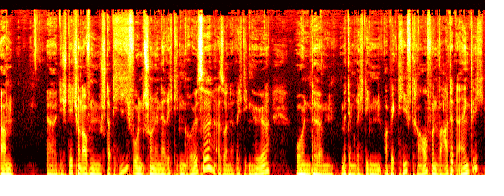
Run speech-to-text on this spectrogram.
ähm, äh, die steht schon auf dem Stativ und schon in der richtigen Größe, also in der richtigen Höhe und ähm, mit dem richtigen Objektiv drauf und wartet eigentlich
